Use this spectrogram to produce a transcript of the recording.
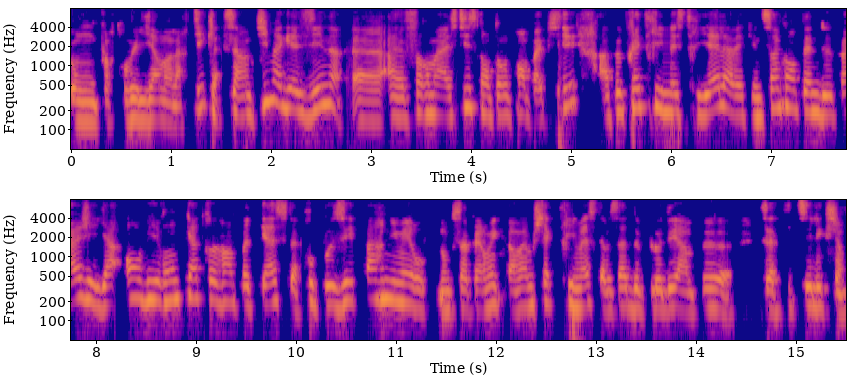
on peut retrouver le lien dans l'article. C'est un petit magazine euh, à format A6 quand on le prend papier, à peu près trimestriel avec une cinquantaine de pages et il y a environ 80 podcasts proposés par numéro. Donc ça permet quand même chaque trimestre comme ça de ploder un peu euh, sa petite sélection.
